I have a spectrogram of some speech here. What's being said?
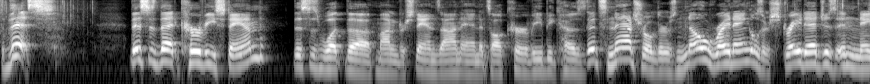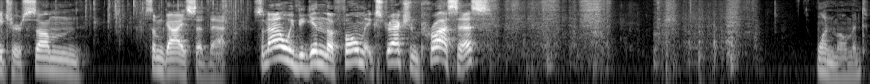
this this is that curvy stand. This is what the monitor stands on, and it's all curvy because it's natural. There's no right angles or straight edges in nature. Some, some guy said that. So now we begin the foam extraction process. One moment.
